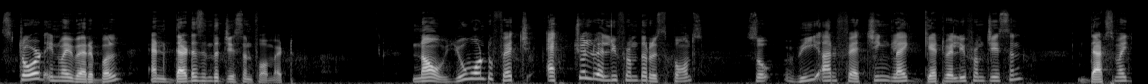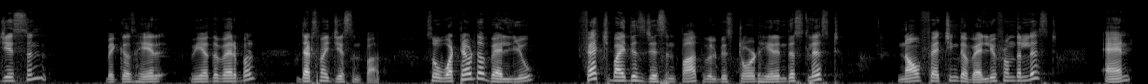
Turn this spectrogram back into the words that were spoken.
stored in my variable and that is in the JSON format. Now you want to fetch actual value from the response. So we are fetching like get value from JSON. that's my JSON because here we have the variable that's my JSON path so whatever the value fetched by this JSON path will be stored here in this list now fetching the value from the list and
